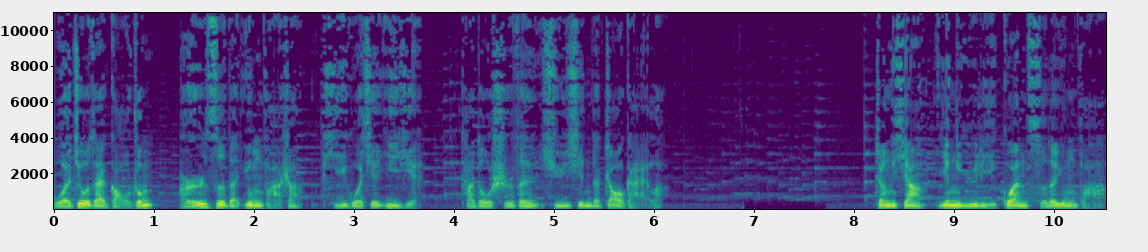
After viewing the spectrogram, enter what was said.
我就在稿中“儿子”的用法上提过些意见，他都十分虚心的照改了。正像英语里冠词的用法，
